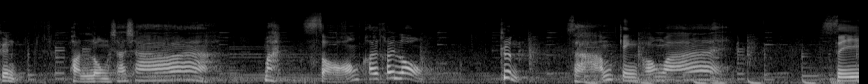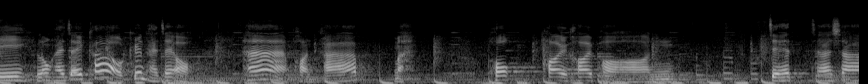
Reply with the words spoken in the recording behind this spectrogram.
ขึ้น ผ่อนลงช้าๆ มา2ค่อยๆ ลง ขึ้น3เก่งท้องไว้4ลงหายใจเข้า ขึ้นหายใจออก5ผ่อนครับ มา6ค่อยๆ ผ่อน7ช้า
